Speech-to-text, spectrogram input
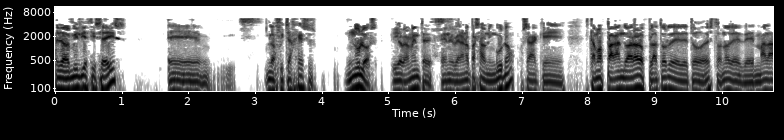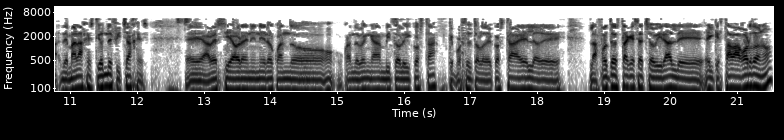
el 2016 eh, los fichajes nulos. Y obviamente en el verano pasado ninguno o sea que estamos pagando ahora los platos de, de todo esto no de, de mala de mala gestión de fichajes. Eh, a ver si ahora en enero cuando cuando vengan Vitolo y Costa que por cierto lo de Costa es lo de la foto esta que se ha hecho viral de el que estaba gordo no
